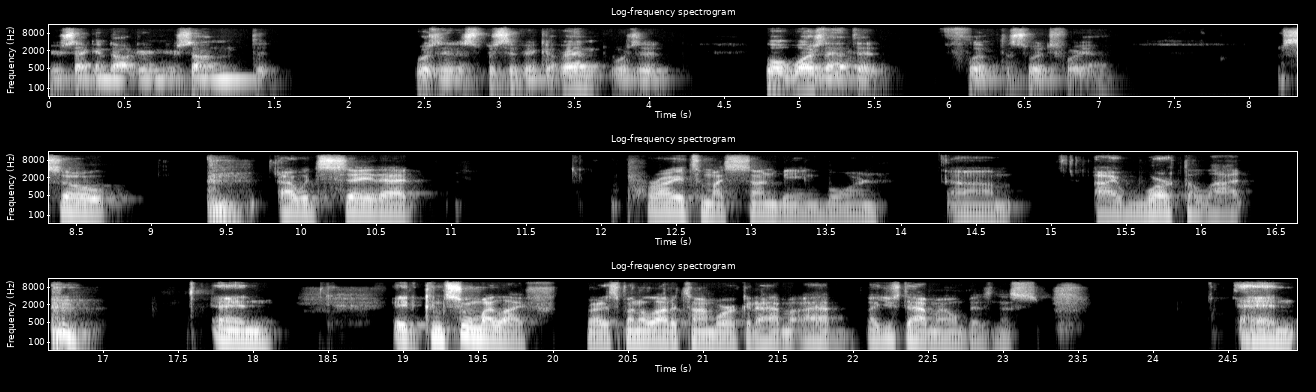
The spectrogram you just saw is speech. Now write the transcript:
your second daughter and your son? That was it a specific event? Was it what was that that flipped the switch for you? So, I would say that prior to my son being born, um, I worked a lot, and it consumed my life. Right, I spent a lot of time working. I have, I have, I used to have my own business, and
